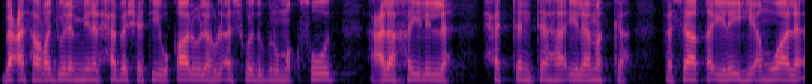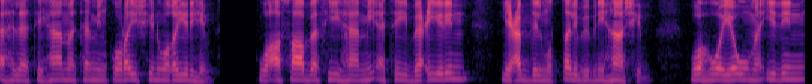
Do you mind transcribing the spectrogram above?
بعث رجلا من الحبشة يقال له الأسود بن مقصود على خيل له حتى انتهى إلى مكة فساق إليه أموال أهل تهامة من قريش وغيرهم وأصاب فيها مئتي بعير لعبد المطلب بن هاشم وهو يومئذ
